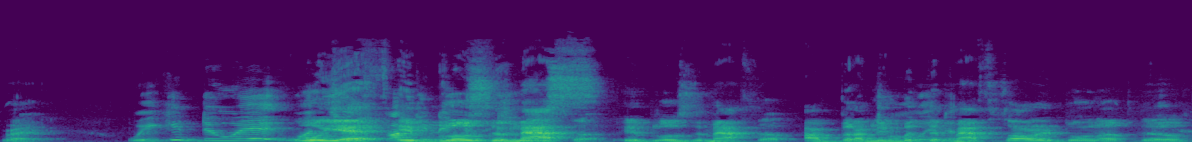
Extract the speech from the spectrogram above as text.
right. We can do it. What's well, yeah, it blows the math up. It blows the math up. I, but I mean, but the math is already blown up though. Yeah.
